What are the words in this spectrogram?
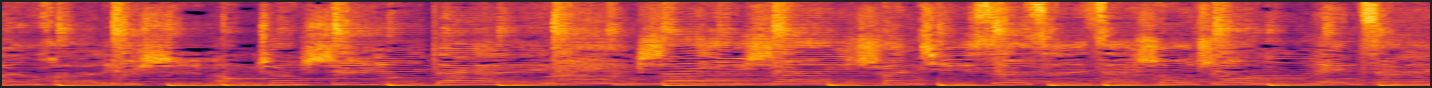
繁华历史碰撞时代，晒一晒传奇色彩在手中连载，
